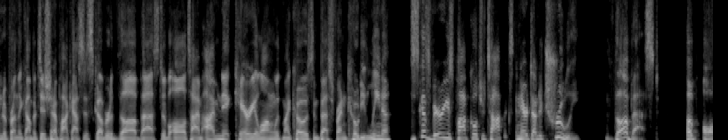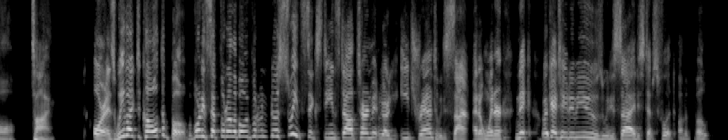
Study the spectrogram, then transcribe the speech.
Welcome to Friendly Competition, a podcast to discover the best of all time. I'm Nick Carey, along with my co-host and best friend Cody Lena, discuss various pop culture topics and narrow it down to truly the best of all time. Or as we like to call it, the boat. Before he step foot on the boat, we put him into a Sweet 16 style tournament. We argue each round till we decide a winner. Nick, what criteria do we use when we decide who steps foot on the boat?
